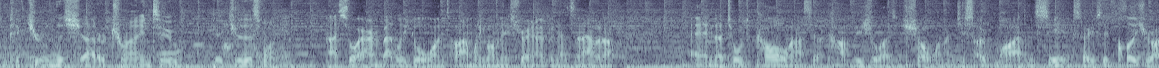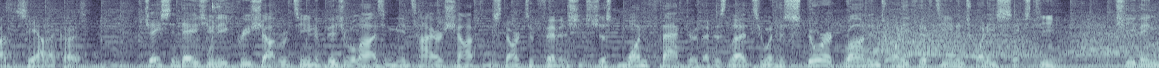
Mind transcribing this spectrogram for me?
he's picturing this shot or trying to picture this one. I saw Aaron Baddeley do it one time when he won the Australian Open as an amateur. And I talked to Cole and I said, I can't visualize a shot when I just open my eyes and see it. So he said, close your eyes and see how that goes. Jason Day's unique pre-shot routine of visualizing the entire shot from start to finish is just one factor that has led to an historic run in 2015 and 2016, achieving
